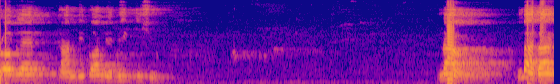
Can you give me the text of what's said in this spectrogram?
problem can become a big issue. now nígbà tá à ń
